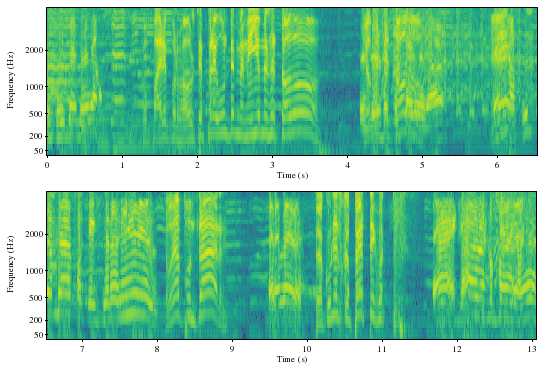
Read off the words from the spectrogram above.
Es esa manera. Compadre, por favor, usted pregúnteme a mí, yo me sé todo. Yo me sé todo. ¿Eh? ¿Eh? Apúntame porque quiero ir. Te voy a apuntar. Espérame. Pero con un escopete, hijo. Eh, cállate, compadre. Eh.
